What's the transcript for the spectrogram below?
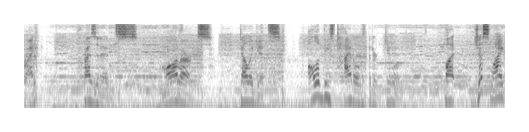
right? Presidents, monarchs, delegates, all of these titles that are given. But just like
